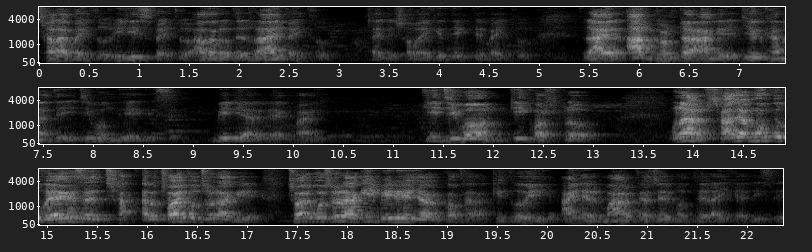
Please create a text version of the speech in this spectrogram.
ছাড়া পাইতো রিলিজ পাইতো, আদালতের রায় পাইতো, তাইলে সবাইকে দেখতে পাইতো। রায়ের আট ঘণ্টা আগে জেলখানাতেই জীবন দিয়ে দিছে বিডিআরের এক ভাই। কি জীবন কি কষ্ট। ওনার সাজা মকুব হয়ে গেছে আরও ছয় বছর আগে। ছয় বছর আগেই বের হয়ে যাওয়ার কথা কিন্তু ওই আইনের মার প্যাচের মধ্যে রাইখা দিছে।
